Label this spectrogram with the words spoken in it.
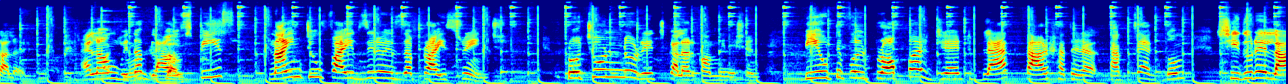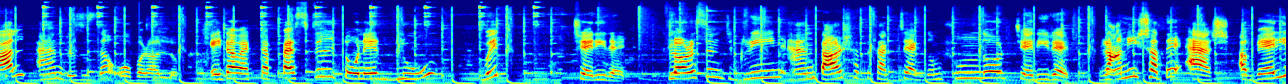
colour along with a blouse piece nine two five zero is the price range প্রচণ্ড rich colour combination beautiful proper jet black তার সাথে থাকছে একদম সিঁদুরে লাল and this is the overall look এটাও একটা প্যাস্টেল টোনের blue with cherry red fluorescent green and তার সাথে থাকছে একদম সুন্দর চেরি রেড। রানীর সাথে ash a very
